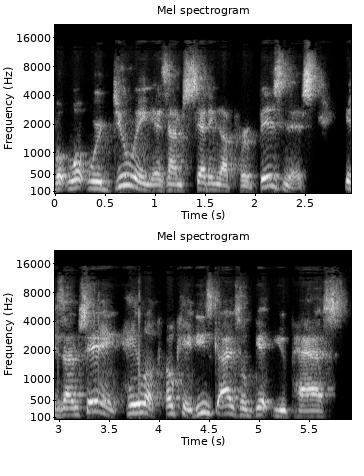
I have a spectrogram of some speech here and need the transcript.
but what we're doing as I'm setting up her business is I'm saying, hey, look, okay, these guys will get you past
